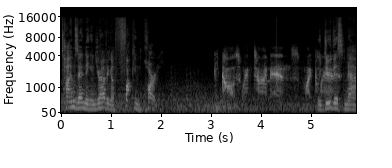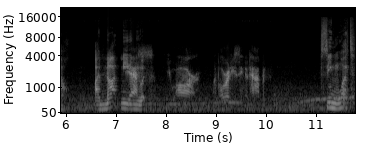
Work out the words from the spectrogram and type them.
Time's ending and you're having a fucking party. Because when time ends, my plan... We do this now. I'm not meeting yes, you at... you are. I've already seen it happen. Seen what?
